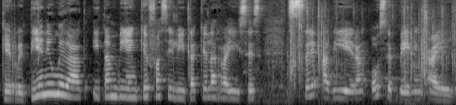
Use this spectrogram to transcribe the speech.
que retiene humedad y también que facilita que las raíces se adhieran o se peguen a ella.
